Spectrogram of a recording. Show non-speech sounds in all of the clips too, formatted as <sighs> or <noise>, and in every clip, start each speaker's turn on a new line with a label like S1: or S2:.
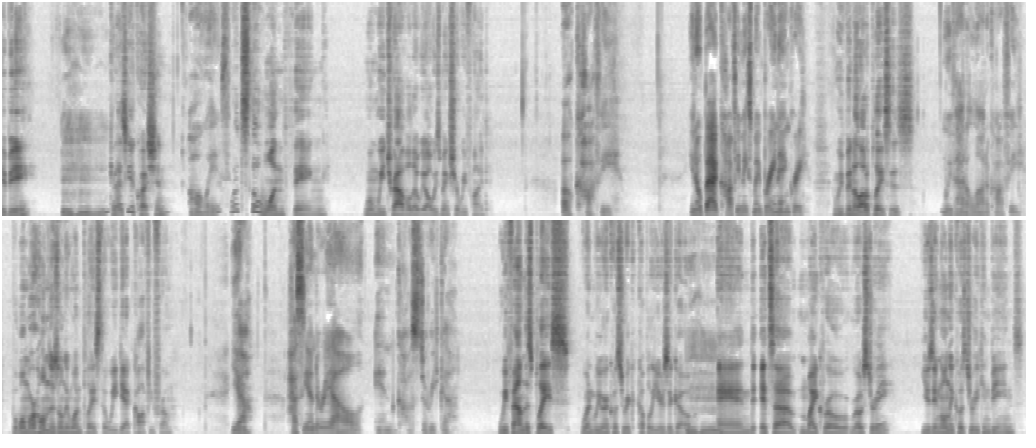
S1: Hey B,
S2: Mm-hmm.
S1: can I ask you a question?
S2: Always.
S1: What's the one thing when we travel that we always make sure we find?
S2: Oh, coffee. You know, bad coffee makes my brain angry.
S1: And we've been a lot of places,
S2: We've had a lot of coffee.
S1: but when we're home, there's only one place that we get coffee from.
S2: Yeah. Hacienda Real in Costa Rica.
S1: We found this place when we were in Costa Rica a couple of years ago, and it's a micro roastery using only Costa Rican beans.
